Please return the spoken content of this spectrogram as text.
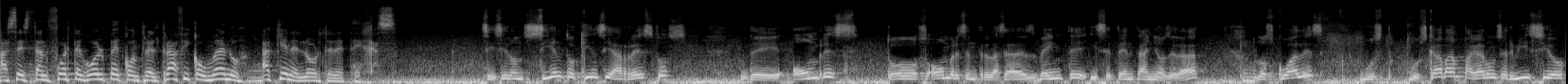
asestan fuerte golpe contra el tráfico humano aquí en el norte de Texas. Se hicieron 115 arrestos de hombres, todos hombres entre las edades 20 y 70 años de edad, los cuales buscaban pagar un servicio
